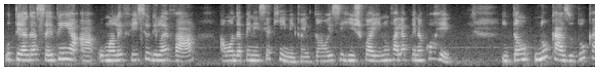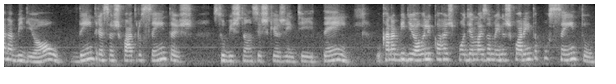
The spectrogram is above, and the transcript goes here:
o THC tem a, a, o malefício de levar a uma dependência química. Então, esse risco aí não vale a pena correr. Então, no caso do canabidiol, dentre essas 400 substâncias que a gente tem, o canabidiol ele corresponde a mais ou menos 40%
